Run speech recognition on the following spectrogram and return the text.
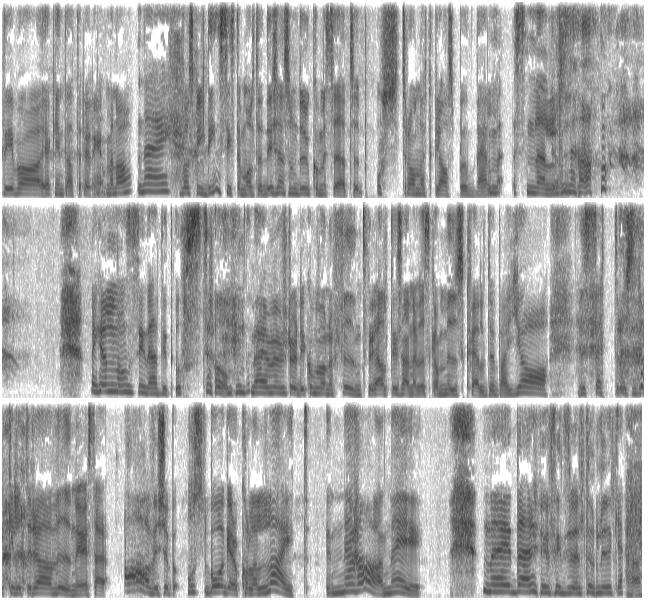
Det var, jag kan inte äta det längre. Men ja, nej, vad skulle din sista måltid? Det känns som du kommer säga typ ostron, ett glas bubbel. men snälla. Har jag någonsin ätit ostron? Nej men förstår du, det kommer vara något fint för det är alltid så här när vi ska ha myskväll. Du bara ja, vi sätter oss och dricker lite rödvin och jag är så här, ah vi köper ostbågar och kollar light. Naha, nej. Nej, där är vi faktiskt väldigt olika. Ja.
